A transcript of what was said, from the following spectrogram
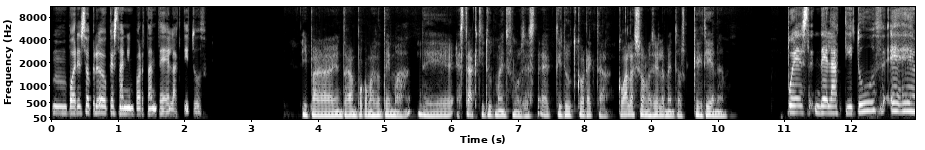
mm, por eso creo que es tan importante la actitud. Y para entrar un poco más al tema de esta actitud mindfulness, esta actitud correcta, ¿cuáles son los elementos que tiene? Pues de la actitud, eh,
